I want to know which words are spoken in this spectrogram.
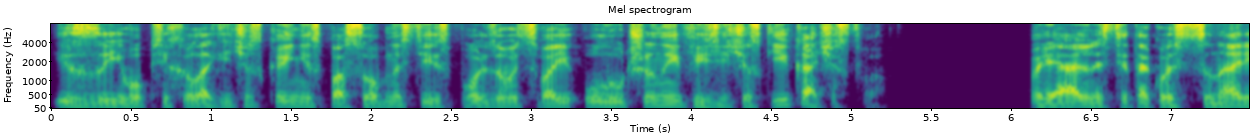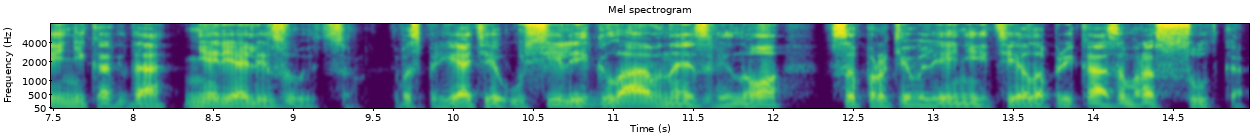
из-за его психологической неспособности использовать свои улучшенные физические качества. В реальности такой сценарий никогда не реализуется. Восприятие усилий – главное звено в сопротивлении тела приказам рассудка.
